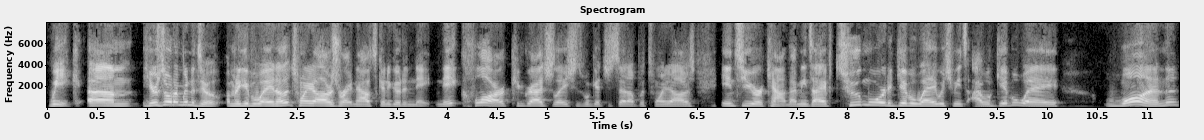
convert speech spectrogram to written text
week. Um, here's what I'm gonna do. I'm gonna give away another twenty dollars right now. It's gonna go to Nate. Nate Clark, congratulations. We'll get you set up with twenty dollars into your account. That means I have two more to give away, which means I will give away one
